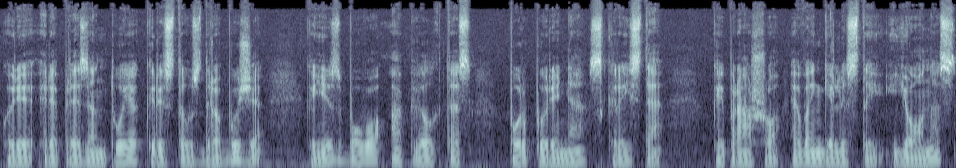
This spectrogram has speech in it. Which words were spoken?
kuri reprezentuoja Kristaus drabužį, kai jis buvo apvilktas purpurinę skraiste, kaip rašo evangelistai Jonas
